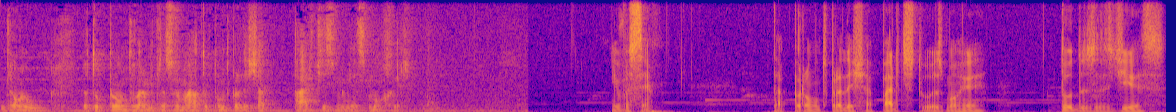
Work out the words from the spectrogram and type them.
Então eu eu pronto para me transformar, eu pronto para deixar partes minhas morrer. E você? Tá pronto para deixar partes tuas morrer todos os dias?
